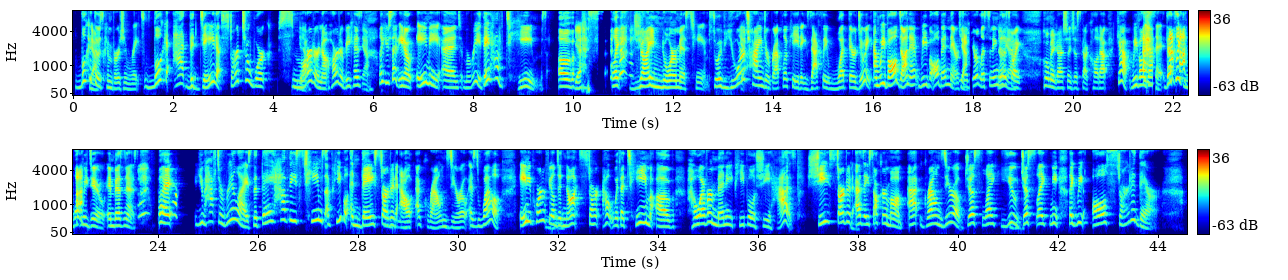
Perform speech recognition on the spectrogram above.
Look at yeah. those conversion rates. Look at the data. Start to work smarter, yeah. not harder. Because, yeah. like you said, you know, Amy and Marie, they have teams of yes, like ginormous teams. So if you're trying to replicate exactly what they're doing, and we've all done it, we've all been there. So if you're listening to oh, this going, oh my gosh, I just got called out. Yeah, we've all done it. That's like what we do in business. But you have to realize that they have these teams of people and they started mm-hmm. out at ground zero as well. Amy Porterfield mm-hmm. did not start out with a team of however many people she has. She started mm-hmm. as a soccer mom at ground zero, just like you, mm-hmm. just like me. Like we all started there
